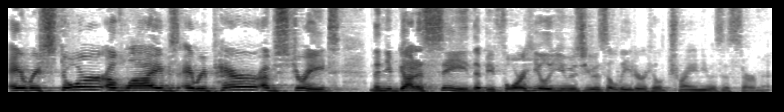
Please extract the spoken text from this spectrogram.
a restorer of lives, a repairer of streets, then you've got to see that before he'll use you as a leader, he'll train you as a servant.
